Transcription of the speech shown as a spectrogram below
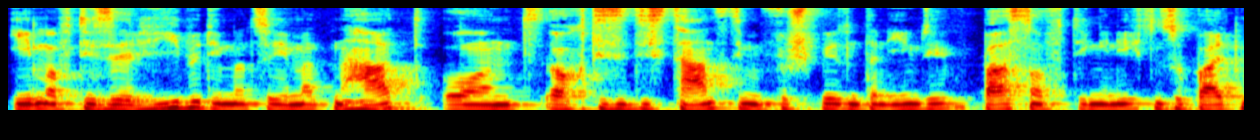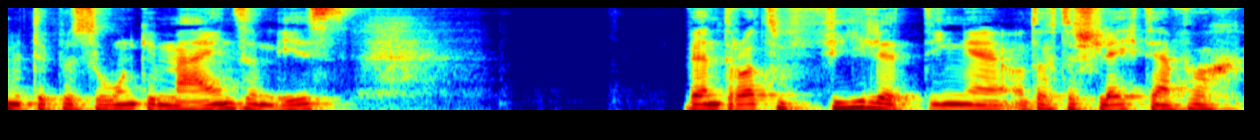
eben auf diese Liebe, die man zu jemandem hat und auch diese Distanz, die man verspürt und dann irgendwie passen auf Dinge nicht und sobald mit der Person gemeinsam ist, werden trotzdem viele Dinge und auch das Schlechte einfach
